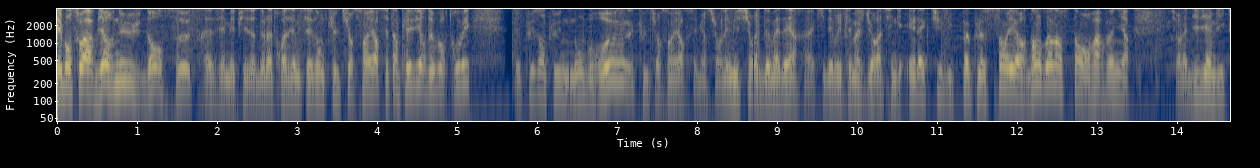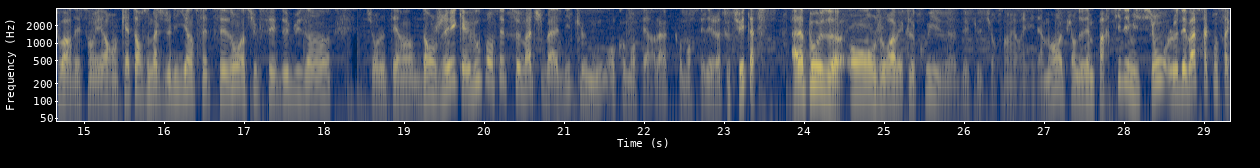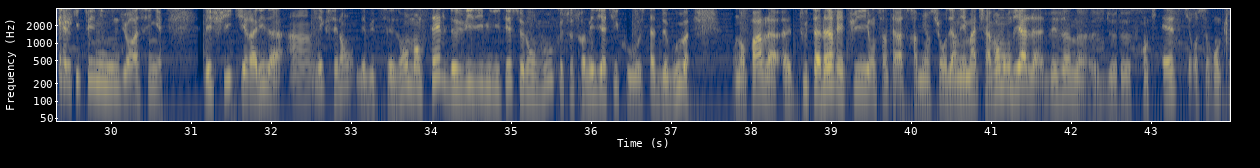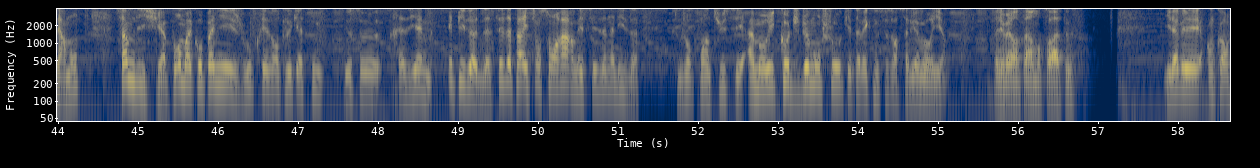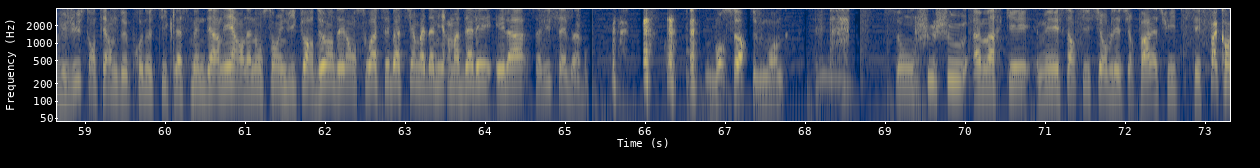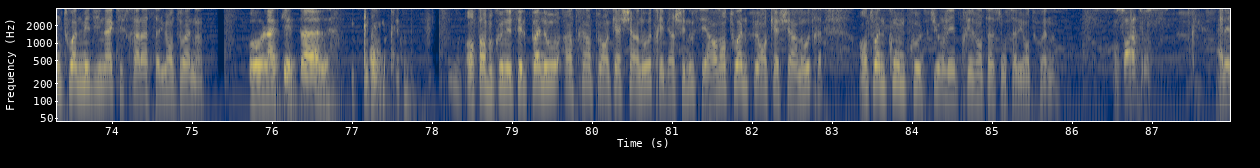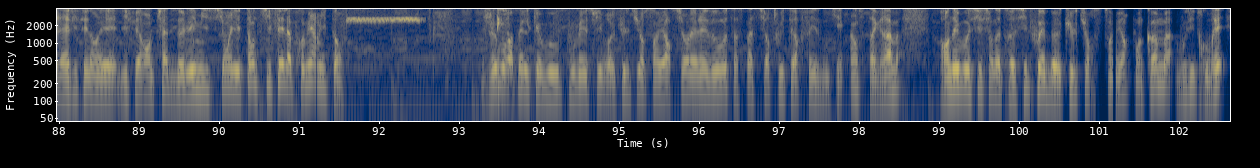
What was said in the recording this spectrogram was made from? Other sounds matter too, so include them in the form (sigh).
Et bonsoir, bienvenue dans ce 13e épisode de la troisième saison de Culture sans heure. C'est un plaisir de vous retrouver de plus en plus nombreux. Culture sans heure, c'est bien sûr l'émission hebdomadaire euh, qui débriefe les matchs du Racing et l'actu du peuple sans heure. Dans un instant, on va revenir sur la dixième victoire des 100 heures en 14 matchs de Ligue 1 cette saison. Un succès de buts à 1 sur le terrain d'Angers. Qu'avez-vous pensé de ce match? Bah, Dites-le nous en commentaire, là, commencez déjà tout de suite. À la pause, on jouera avec le quiz de Culture 100 heures évidemment. Et puis en deuxième partie d'émission, le débat sera consacré à l'équipe féminine du Racing. Les filles qui réalisent un excellent début de saison manquent-elles de visibilité selon vous, que ce soit médiatique ou au stade de Gouve On en parle euh, tout à l'heure et puis on s'intéressera bien sûr au dernier match avant mondial des hommes de Franck S qui recevront Clermont samedi. Pour m'accompagner, je vous présente le casting de ce 13e épisode. Ces apparitions sont rares mais ces analyses toujours pointues. C'est Amaury, coach de mon show, qui est avec nous ce soir. Salut Amaury. Salut Valentin, bonsoir à tous. Il avait encore vu juste en termes de pronostics la semaine dernière en annonçant une victoire de 1 des Lensois. Sébastien Madame Irma Dallé est là. Salut Seb. (laughs) Bonsoir tout le monde. Son chouchou a marqué, mais sorti sur blessure par la suite. C'est Fac Antoine Medina qui sera là. Salut Antoine. Hola, que tal? (laughs) Enfin, vous connaissez le panneau, un train peut en cacher un autre. Et bien chez nous, c'est un Antoine peut en cacher un autre. Antoine Combe clôture les présentations. Salut Antoine. Bonsoir à tous. Allez, réagissez dans les différents chats de l'émission. Il est temps de siffler la première mi-temps. Je vous rappelle que vous pouvez suivre Culture sans sur les réseaux. Ça se passe sur Twitter, Facebook et Instagram. Rendez-vous aussi sur notre site web culture-sans-heure.com. Vous y trouverez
